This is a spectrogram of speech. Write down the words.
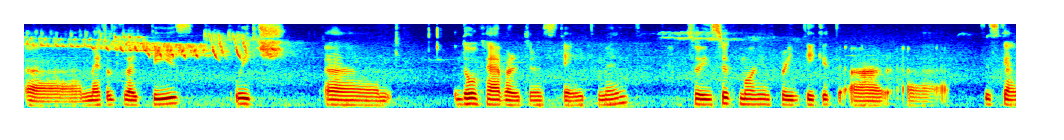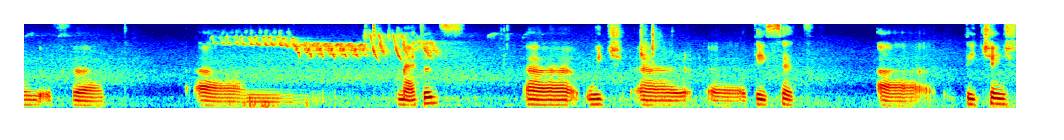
uh, methods like this which um, don't have a return statement. So insert money and print ticket are uh, this kind of uh, um, methods uh, which are uh, they set uh, they change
